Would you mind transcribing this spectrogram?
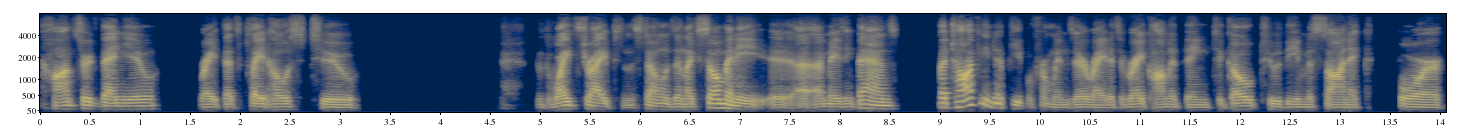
concert venue, right? That's played host to the White Stripes and the Stones and like so many uh, amazing bands. But talking to people from Windsor, right, it's a very common thing to go to the Masonic for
